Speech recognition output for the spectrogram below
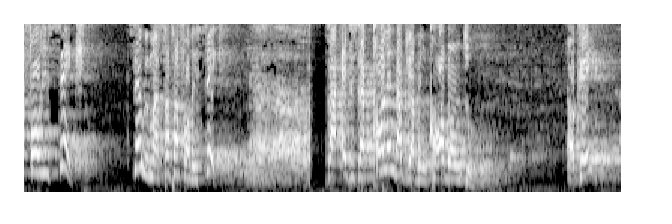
for his sake. Say we must suffer for his sake. So it is a calling that you have been called on to. Okay?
